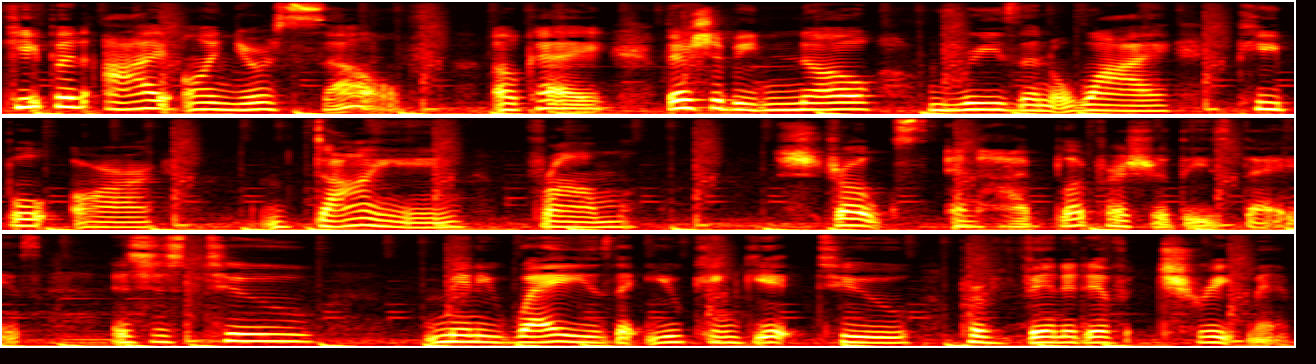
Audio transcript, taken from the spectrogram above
keep an eye on yourself okay? There should be no reason why people are dying from strokes and high blood pressure these days. It's just too many ways that you can get to preventative treatment.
